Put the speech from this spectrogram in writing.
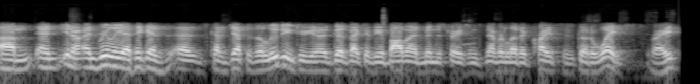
Um, and you know, and really, I think as as kind of Jeff is alluding to, you know, it goes back to the Obama administration's never let a crisis go to waste, right?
